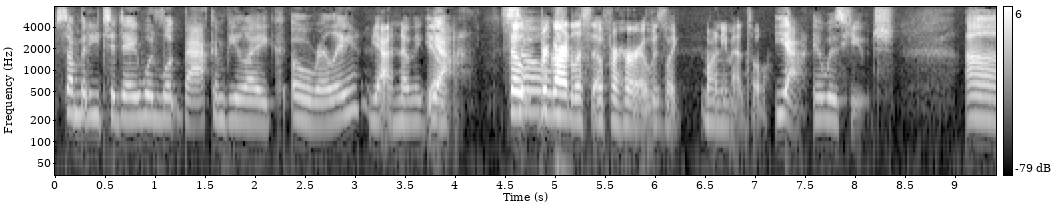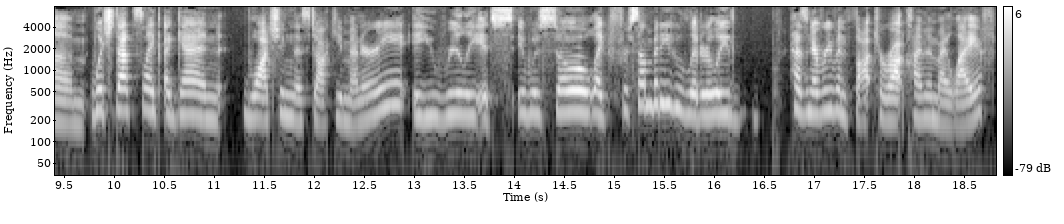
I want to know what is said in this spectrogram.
somebody today would look back and be like, "Oh, really?" yeah. No big deal. Yeah. So, So- regardless, though, for her, it was like monumental. Yeah, it was huge. Um which that's like again watching this documentary, it- you really it's it was so like for somebody who literally has never even thought to rock climb in my life,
